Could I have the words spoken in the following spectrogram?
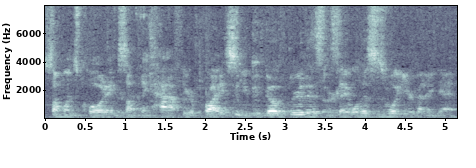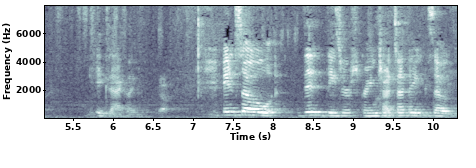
someone's quoting something half your price, you could go through this and say, well, this is what you're gonna get. Exactly. Yeah. And so th- these are screenshots, I think. So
